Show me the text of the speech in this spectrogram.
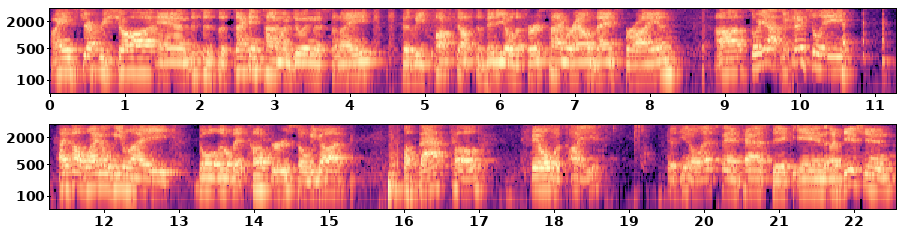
my name's Geoffrey Shaw, and this is the second time I'm doing this tonight because we fucked up the video the first time around. Thanks, Brian. Uh, so yeah, essentially, I thought, why don't we like go a little bit tougher? So we got a bathtub filled with ice because you know that's fantastic. In addition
